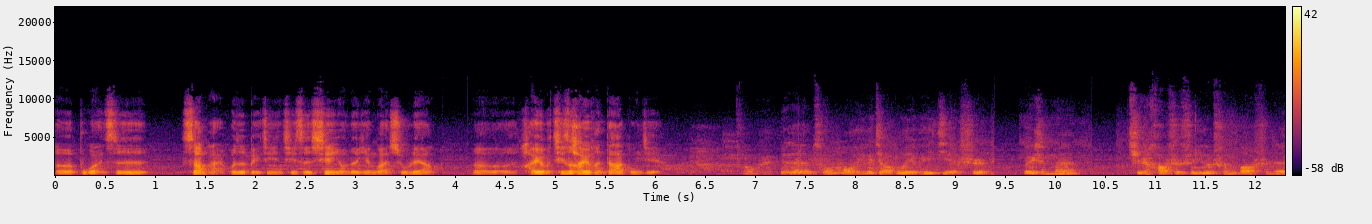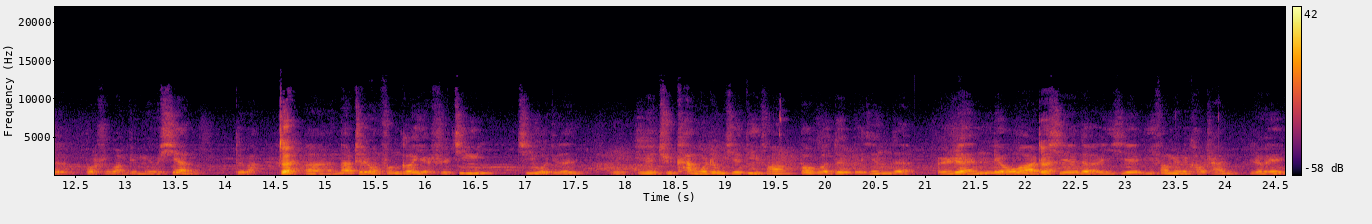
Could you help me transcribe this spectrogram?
呃，不管是上海或者北京，其实现有的严管数量，呃，还有其实还有很大的空间。OK，觉得从某一个角度也可以解释为什么其实耗时是一个纯报时的报时馆，并没有线路，对吧？对，呃，那这种风格也是基于基于我觉得，嗯，因为去看过这么些地方，包括对北京的人流啊这些的一些一方面的考察，认为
